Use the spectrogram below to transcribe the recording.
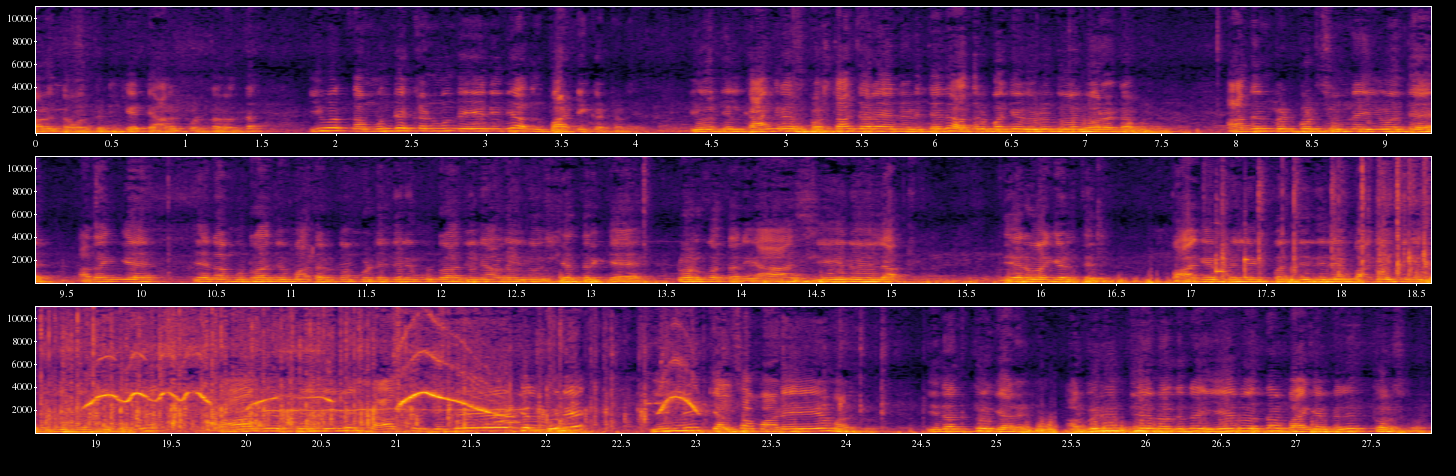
ಮಾಡುತ್ತೆ, ಅವತ್ತು ಟಿಕೆಟ್ ಯಾರಿಗೆ ಕೊಡ್ತಾರಂತ. ಇವತ್ತು ನಮ್ಮ ಮುಂದೆ ಕಣ್ಮುಂದೆ ಏನಿದೆ, ಅದನ್ನ ಪಾರ್ಟಿ ಕಟ್ಟಣ ಇವತ್ತು ಇಲ್ಲಿ ಕಾಂಗ್ರೆಸ್ ಭ್ರಷ್ಟಾಚಾರ ಏನ್ ನಡೀತಾ ಇದೆ, ಅದ್ರ ಬಗ್ಗೆ ವಿರುದ್ಧವಾಗಿ ಹೋರಾಟ ಮಾಡಿ ಅದನ್ನ ಬಿಟ್ಬಿಟ್ಟು ಸುಮ್ಮನೆ ಇವತ್ತೇ ಅದಂಗೆ ಏನ ಮುನ್ರಾಜು ಮಾತಾಡ್ಕೊಂಡ್ಬಿಟ್ಟಿದ್ದೀನಿ ಮುನ್ರಾಜು ಯಾವ್ದೋ ಇನ್ನೊಂದು ಕ್ಷೇತ್ರಕ್ಕೆ ನೋಡ್ಕೋತಾರೆ. ಯಾ ಸೀನು ಇಲ್ಲ. ನೇರವಾಗಿ ಹೇಳ್ತೀನಿ. ಬಾಗೇಪಲ್ಲಿಗೆ ಬಂದಿದ್ದೀನಿ ಬಾಗೇಪಲ್ಲಿ ಬಾಗೇಪಲ್ಲಿ ಶಾಸ್ತ್ರ ಜೊತೆ ಗೆಲ್ತೀನಿ ಇಲ್ಲಿ ಕೆಲಸ ಮಾಡೇ ಮಾಡ್ತೀನಿ ಇದಂತೂ ಗ್ಯಾರಂಟಿ. ಅಭಿವೃದ್ಧಿ ಅನ್ನೋದನ್ನ ಏನು ಅಂತ ಬಾಗೇಪಲ್ಲಿ ತೋರಿಸ್ಬೋದು.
